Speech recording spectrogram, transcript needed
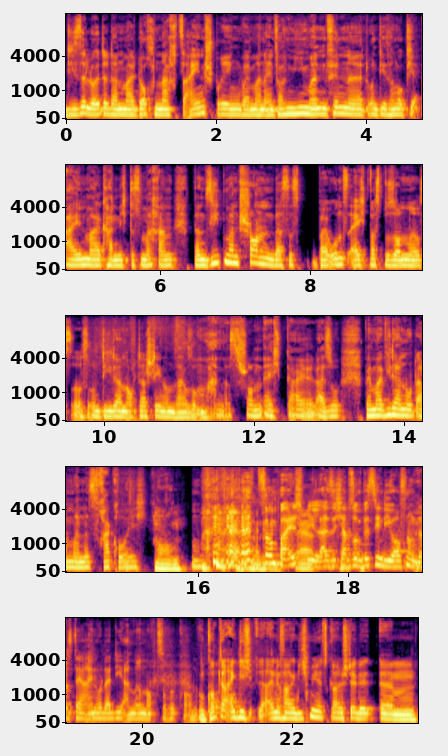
diese Leute dann mal doch nachts einspringen, weil man einfach niemanden findet und die sagen, okay, einmal kann ich das machen, dann sieht man schon, dass es bei uns echt was Besonderes ist und die dann auch da stehen und sagen so, Mann, das ist schon echt geil. Also wenn mal wieder Not am Mann ist, frag ruhig. Morgen. Zum Beispiel. Also ich habe so ein bisschen die Hoffnung, dass der ein oder die andere noch zurückkommt. Und kommt da eigentlich eine Frage, die ich mir jetzt gerade stelle, ähm,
